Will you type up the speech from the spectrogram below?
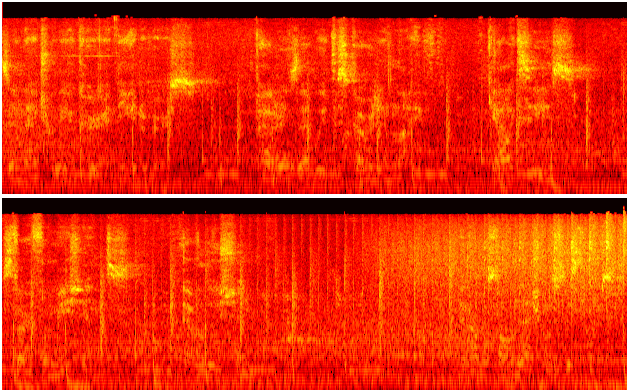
patterns that naturally occur in the universe, patterns that we've discovered in life, galaxies, star formations, evolution, and almost all natural systems.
